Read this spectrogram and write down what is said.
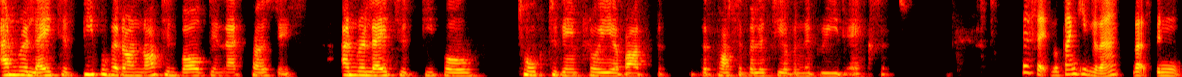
unrelated people that are not involved in that process, unrelated people talk to the employee about the, the possibility of an agreed exit. Perfect. Well, thank you for that. That's been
